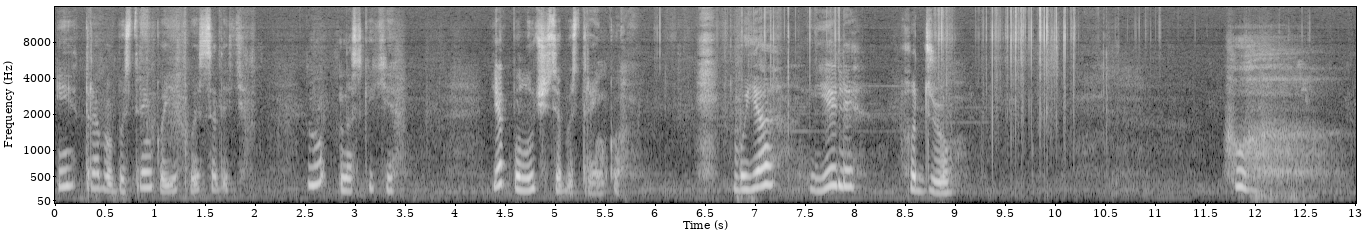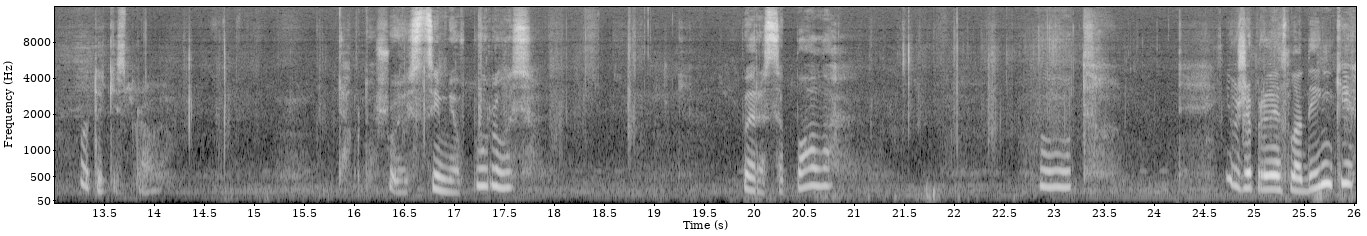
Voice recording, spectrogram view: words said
і треба швидко їх висадити. Ну, наскільки, як вийде швидко. Бо я єлі ходжу. Фух. Отакі справи. Так, ну що, з цим я впоралась. Пересипала. От. І вже принесла диньки.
